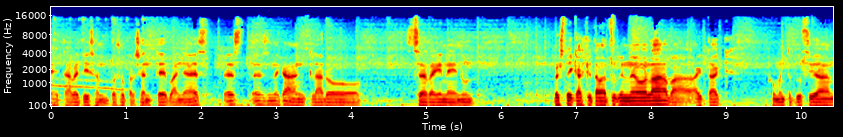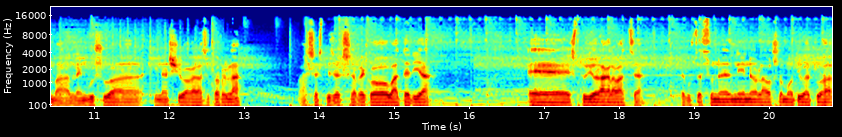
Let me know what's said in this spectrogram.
eta beti izan dut oso presente, baina ez, ez, ez nekan klaro zer egin nahi nun. Beste ikasketa batzuk neola, ba, aitak komentatu zidan, ba, lehengusua inazioa gara zetorrela, ba, zerreko bateria, e, estudiora grabatzea. Eta nien nola oso motivatua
